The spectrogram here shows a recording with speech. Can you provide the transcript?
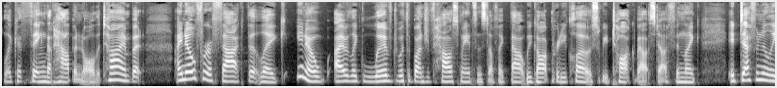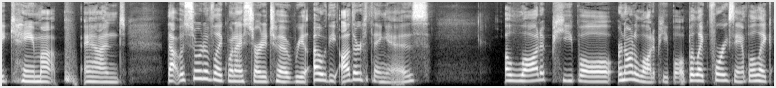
like a thing that happened all the time, but I know for a fact that like, you know, I like lived with a bunch of housemates and stuff like that. We got pretty close. We'd talk about stuff and like it definitely came up and that was sort of like when I started to real oh, the other thing is a lot of people or not a lot of people, but like for example, like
